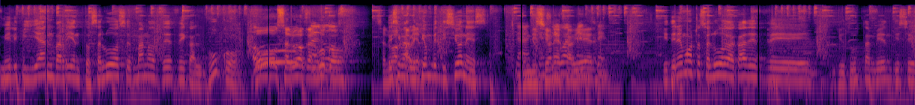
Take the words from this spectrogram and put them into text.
Melipillán Barriento. Saludos hermanos desde Calbuco. oh, saludos a Calbuco. saludos. Décima Javier. región, bendiciones. Gracias, Bendiciones, igualmente. Javier. Y tenemos otro saludo de acá desde YouTube también, dice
